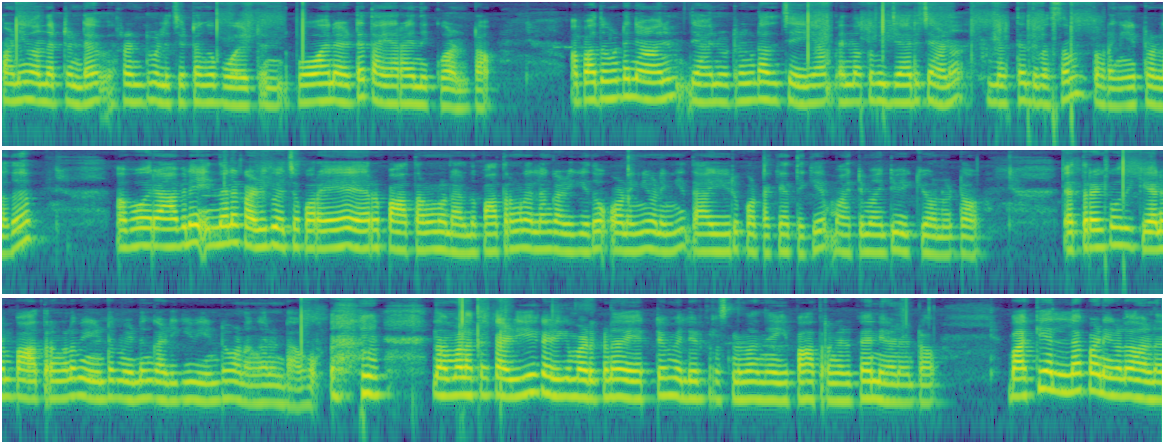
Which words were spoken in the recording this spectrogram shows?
പണി വന്നിട്ടുണ്ട്. ഫ്രണ്ട് വിളിച്ചിട്ടങ്ങ് പോയിട്ടുണ്ട്. പോകാനായിട്ട് തയ്യാറായി നിൽക്കുവാണ് കേട്ടോ അപ്പോൾ അതുകൊണ്ട് ഞാനും ജാനൂട്ടനും കൂടെ അത് ചെയ്യാം എന്നൊക്കെ വിചാരിച്ചാണ് ഇന്നത്തെ ദിവസം തുടങ്ങിയിട്ടുള്ളത്. അപ്പോൾ രാവിലെ ഇന്നലെ കഴുകി വെച്ച കുറേയേറെ പാത്രങ്ങളുണ്ടായിരുന്നു. പാത്രങ്ങളെല്ലാം കഴുകിയത് ഉണങ്ങി ഉണങ്ങി ദാ ഈ ഒരു കൊട്ടക്കകത്തേക്ക് മാറ്റി മാറ്റി വെക്കുവാണ് കേട്ടോ. എത്രയൊക്കെ ഒതുക്കിയാലും പാത്രങ്ങൾ വീണ്ടും വീണ്ടും കഴുകി വീണ്ടും ഉണങ്ങാനുണ്ടാവും. നമ്മളൊക്കെ കഴുകി കഴുകി മടുക്കണ ഏറ്റവും വലിയൊരു പ്രശ്നം എന്ന് പറഞ്ഞാൽ ഈ പാത്രം കഴുകുക തന്നെയാണ് കേട്ടോ. ബാക്കി എല്ലാ പണികളുമാണ്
